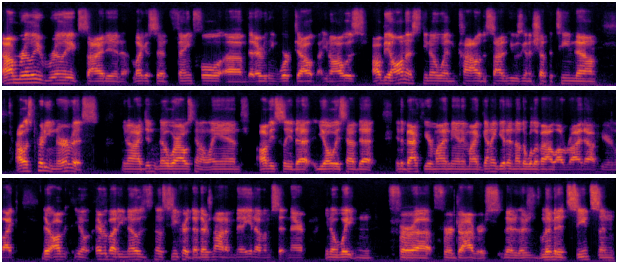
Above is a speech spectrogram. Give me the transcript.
I'm really really excited. Like I said, thankful um, that everything worked out. You know, I was I'll be honest. You know, when Kyle decided he was going to shut the team down, I was pretty nervous. You know, I didn't know where I was going to land. Obviously, that you always have that in the back of your mind, man, am I gonna get another World of Outlaw ride out here? Like there, you know, everybody knows it's no secret that there's not a million of them sitting there, you know, waiting for uh, for drivers. There, there's limited seats, and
